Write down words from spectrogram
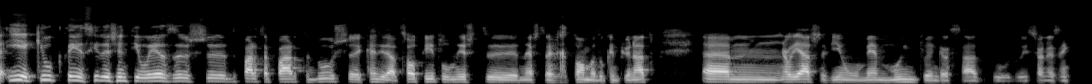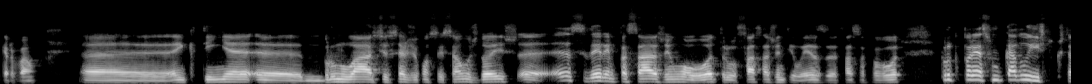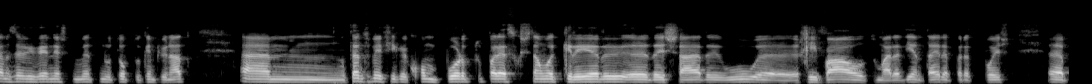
e aquilo que têm sido as gentilezas de parte a parte dos candidatos ao título neste, nesta retoma do campeonato. Um, aliás, havia um meme muito engraçado do, do Insónias em Carvão, Uh, em que tinha uh, Bruno Lage e Sérgio Conceição, os dois, uh, a cederem passagem um ao outro, faça a gentileza, faça a favor, porque parece um bocado isto que estamos a viver neste momento no topo do campeonato. Um, tanto Benfica como Porto parece que estão a querer deixar o rival tomar a dianteira para depois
